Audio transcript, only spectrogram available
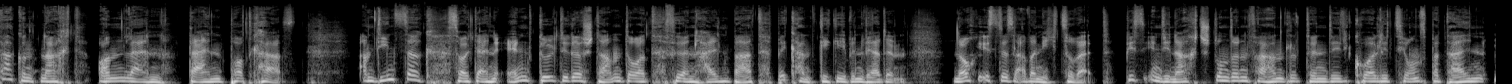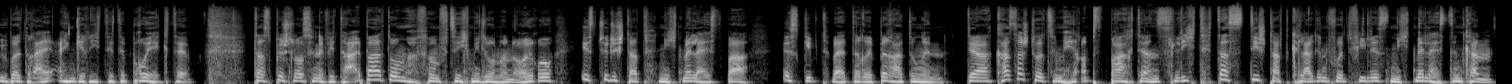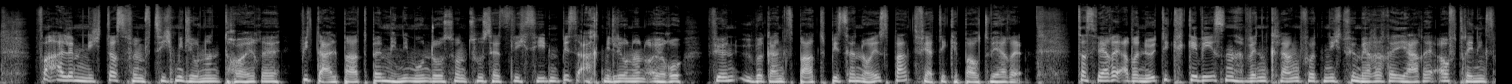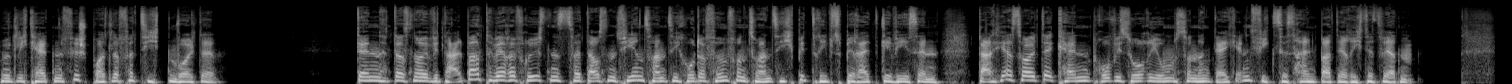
Tag und Nacht online, dein Podcast. Am Dienstag sollte ein endgültiger Standort für ein Hallenbad bekannt gegeben werden. Noch ist es aber nicht soweit. Bis in die Nachtstunden verhandelten die Koalitionsparteien über drei eingerichtete Projekte. Das beschlossene Vitalbad um 50 Millionen Euro ist für die Stadt nicht mehr leistbar. Es gibt weitere Beratungen. Der Kassasturz im Herbst brachte ans Licht, dass die Stadt Klagenfurt vieles nicht mehr leisten kann. Vor allem nicht das 50 Millionen teure Vitalbad bei Minimundus und zusätzlich 7 bis 8 Millionen Euro für ein Übergangsbad, bis ein neues Bad fertig gebaut wäre. Das wäre aber nötig gewesen, wenn Klagenfurt nicht für mehrere Jahre auf Trainingsmöglichkeiten für Sportler verzichten wollte. Denn das neue Vitalbad wäre frühestens 2024 oder 2025 betriebsbereit gewesen. Daher sollte kein Provisorium, sondern gleich ein fixes Hallenbad errichtet werden.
